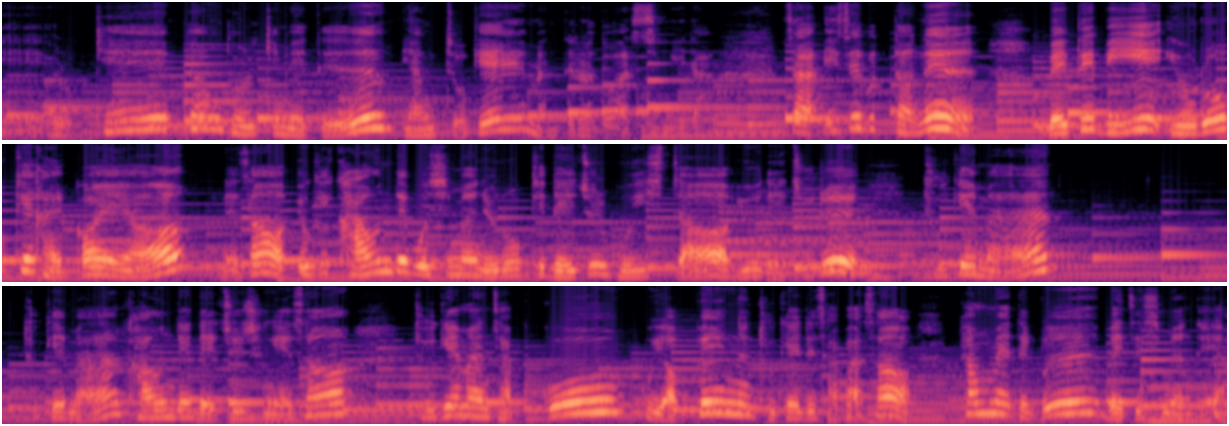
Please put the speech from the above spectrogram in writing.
네, 이렇게 평 돌기 매듭 양쪽에 만들어 놓았습니다. 자, 이제부터는 매듭이 이렇게 갈 거예요. 그래서 여기 가운데 보시면 이렇게 네 줄 보이시죠? 이 네 줄을 두 개만 두 개만 가운데 네 줄 중에서 두 개만 잡고 그 옆에 있는 두 개를 잡아서 평매듭을 맺으시면 돼요.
